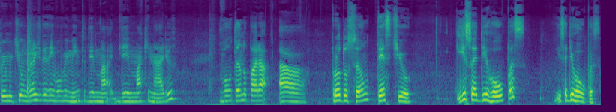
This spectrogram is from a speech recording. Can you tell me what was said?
Permitiu um grande desenvolvimento de, ma de maquinário, voltando para a produção textil. Isso é de roupas. Isso é de roupas.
